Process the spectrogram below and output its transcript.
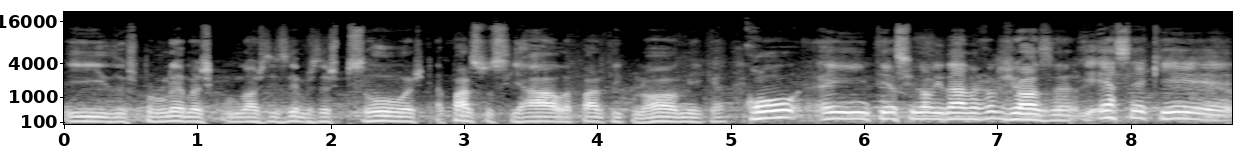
e dos problemas, como nós dizemos, das pessoas, a parte social, a parte económica, com a intencionalidade religiosa. Essa é que é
